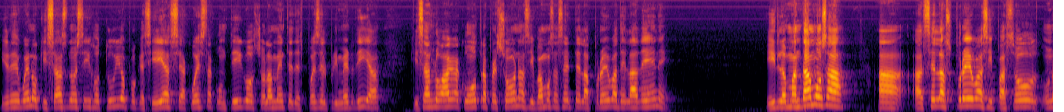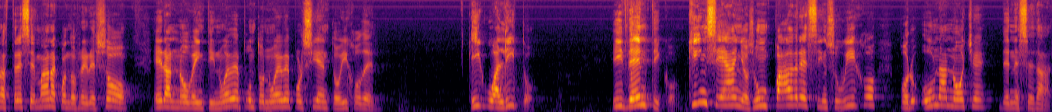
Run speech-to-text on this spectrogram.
Y yo dije, bueno, quizás no es hijo tuyo porque si ella se acuesta contigo solamente después del primer día, quizás lo haga con otras personas y vamos a hacerte la prueba del ADN. Y lo mandamos a, a, hacer las pruebas y pasó unas tres semanas cuando regresó, era 99.9% hijo de él. Igualito, idéntico. 15 años, un padre sin su hijo por una noche de necedad.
